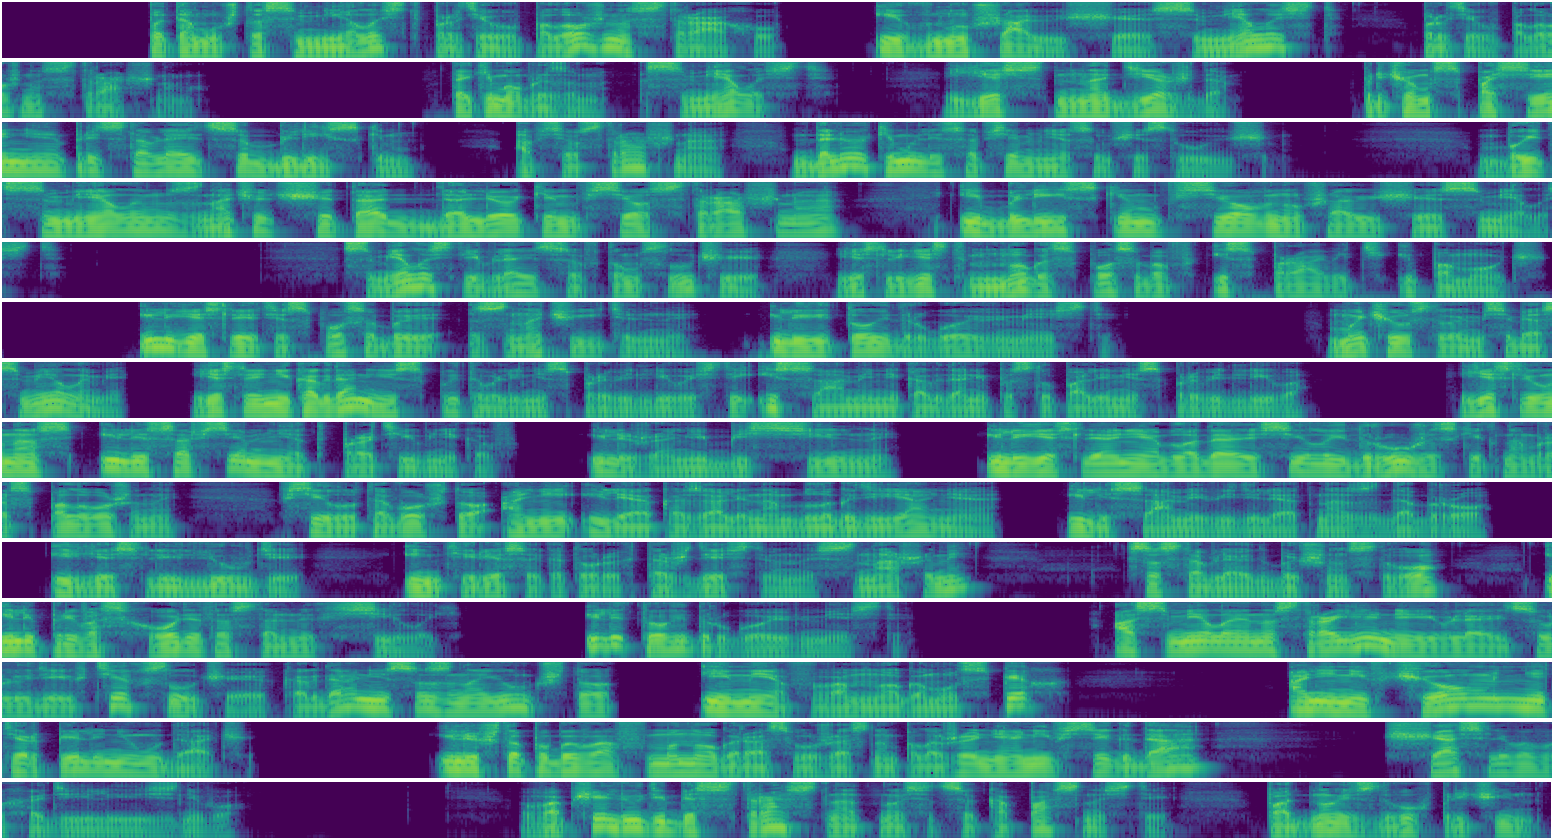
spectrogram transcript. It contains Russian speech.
потому что смелость противоположна страху, и внушающая смелость противоположна страшному. Таким образом, смелость есть надежда, причем спасение представляется близким, а все страшное — далеким или совсем несуществующим. Быть смелым значит считать далеким все страшное и близким все внушающее смелость. Смелость является в том случае, если есть много способов исправить и помочь, или если эти способы значительны, или и то, и другое вместе. Мы чувствуем себя смелыми, если никогда не испытывали несправедливости и сами никогда не поступали несправедливо, если у нас или совсем нет противников, или же они бессильны, или если они, обладая силой, дружески к нам расположены, в силу того, что они или оказали нам благодеяние, или сами видели от нас добро, и если люди, интересы которых тождественны с нашими, составляют большинство или превосходят остальных силой, или то и другое вместе. А смелое настроение является у людей в тех случаях, когда они сознают, что, имев во многом успех, они ни в чем не терпели неудачи, или что, побывав много раз в ужасном положении, они всегда счастливо выходили из него. Вообще люди бесстрастно относятся к опасности по одной из двух причин,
